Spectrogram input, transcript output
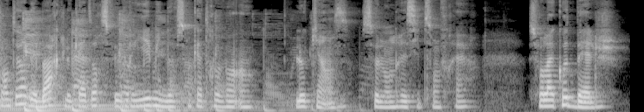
Chanteur débarque le 14 février 1981, le 15, selon le récit de son frère, sur la côte belge.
